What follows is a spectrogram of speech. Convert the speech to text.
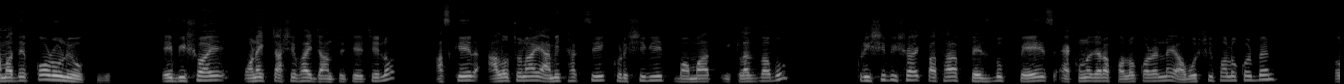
আমাদের করণীয় কি? এই বিষয়ে অনেক চাষি ভাই জানতে চেয়েছিল। আজকের আলোচনায় আমি থাকছি কৃষিবিদ মোহাম্মদ ইকলাস বাবু। কৃষি বিষয়ক কথা ফেসবুক পেজ এখনও যারা ফলো করেন নাই, অবশ্যই ফলো করবেন। ও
